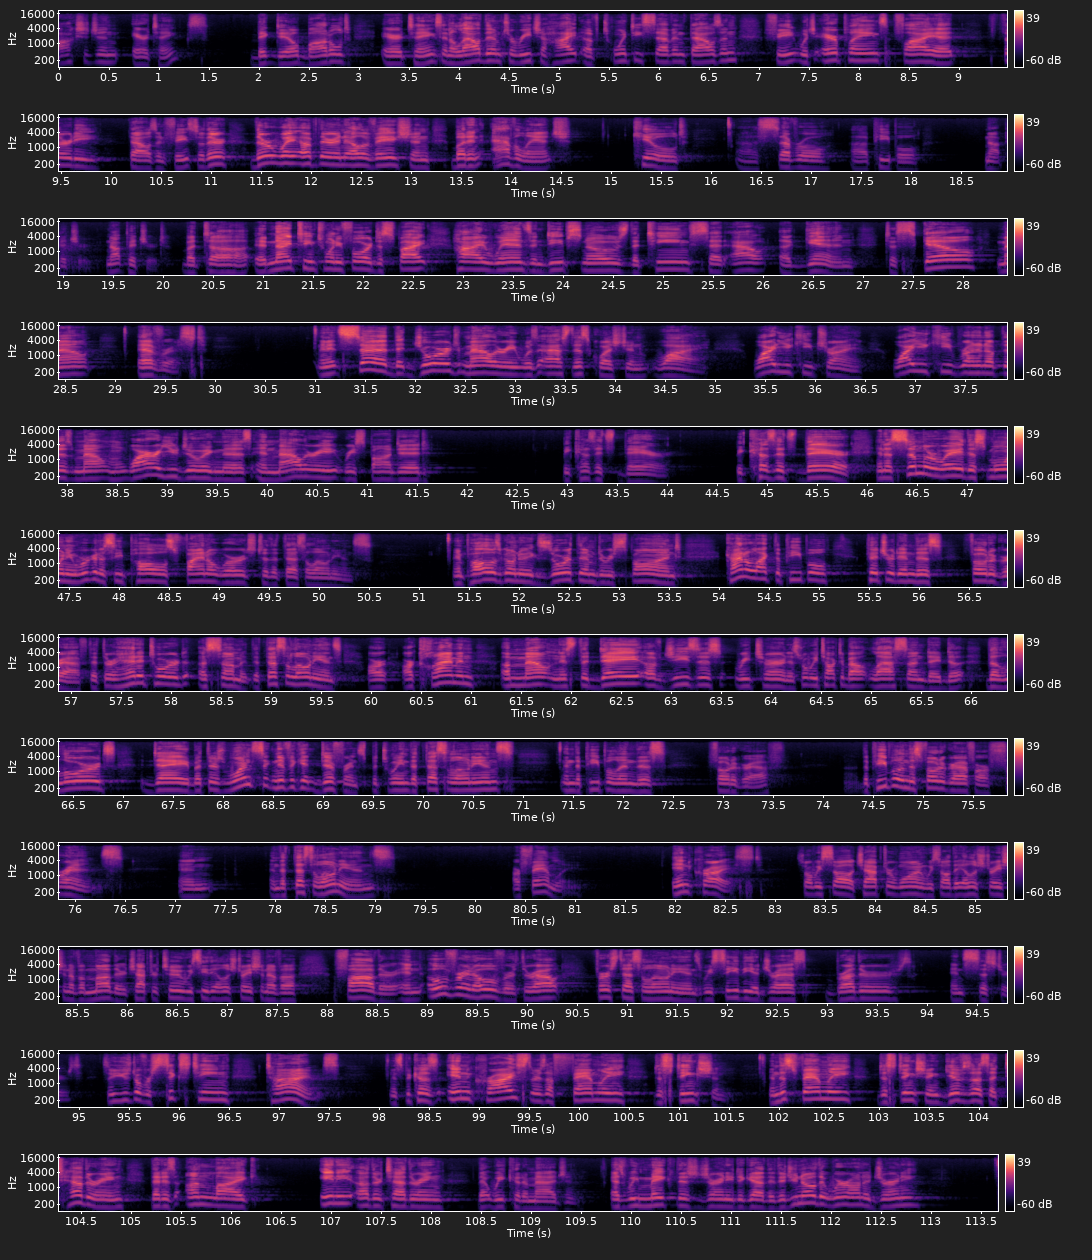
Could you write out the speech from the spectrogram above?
oxygen air tanks, big deal, bottled air tanks, and allowed them to reach a height of 27,000 feet, which airplanes fly at 30 thousand feet. So they're, they're way up there in elevation, but an avalanche killed uh, several uh, people. Not pictured, not pictured. But uh, in 1924, despite high winds and deep snows, the team set out again to scale Mount Everest. And it's said that George Mallory was asked this question why? Why do you keep trying? Why you keep running up this mountain? Why are you doing this? And Mallory responded, Because it's there. Because it's there. In a similar way, this morning, we're going to see Paul's final words to the Thessalonians. And Paul is going to exhort them to respond kind of like the people pictured in this photograph, that they're headed toward a summit. The Thessalonians are, are climbing a mountain. It's the day of Jesus' return. It's what we talked about last Sunday, the, the Lord's day. But there's one significant difference between the Thessalonians and the people in this photograph. The people in this photograph are friends, and, and the Thessalonians are family in Christ. So we saw chapter one, we saw the illustration of a mother. Chapter two, we see the illustration of a father. And over and over throughout First Thessalonians, we see the address brothers and sisters. So used over 16 times. It's because in Christ there's a family distinction. And this family distinction gives us a tethering that is unlike any other tethering that we could imagine as we make this journey together. Did you know that we're on a journey?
